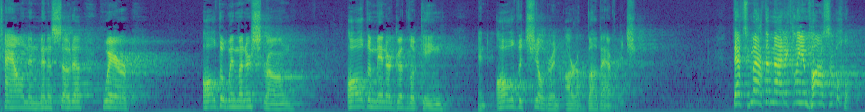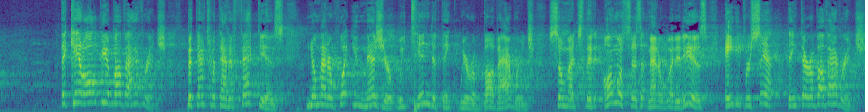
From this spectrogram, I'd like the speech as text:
town in Minnesota where all the women are strong, all the men are good looking, and all the children are above average. That's mathematically impossible. They can't all be above average. But that's what that effect is. No matter what you measure, we tend to think we're above average so much that it almost doesn't matter what it is. 80% think they're above average.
